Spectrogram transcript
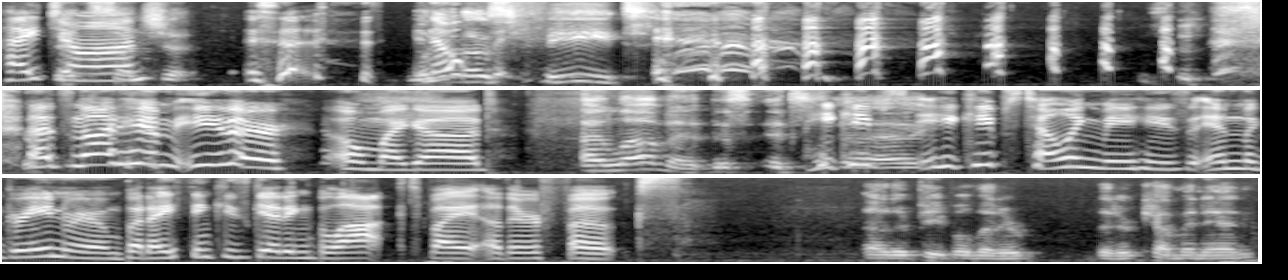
Hi, John. A, look nope. at those feet. That's not him either. Oh my god. I love it. This it's He keeps uh, he keeps telling me he's in the green room, but I think he's getting blocked by other folks. other people that are that are coming in.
